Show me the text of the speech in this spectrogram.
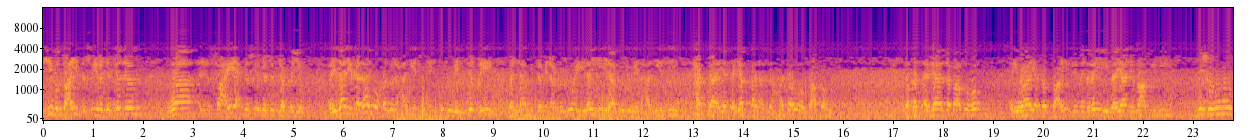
يجيب الضعيف بصيغة الجزم والصحيح بصيغة التمريض فلذلك لا يؤخذ الحديث من كتب الفقه بل لا بد من الرجوع إليه إلى كتب الحديث حتى يتيقن صحته أو ضعفه. وقد أجاز بعضهم رواية الضعيف من غير بيان ضعفه بشروط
